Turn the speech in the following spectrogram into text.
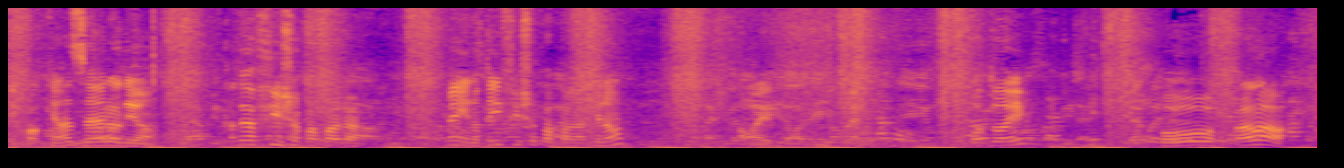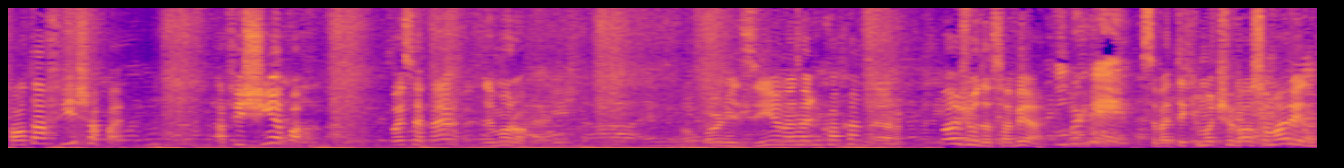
Tem coquinha zero ali, ó. Cadê a ficha pra pagar? Man, não tem ficha pra pagar aqui não? Calma aí. Botou aí? Pô, olha lá, ó. Falta a ficha, pai. A fichinha, pô. Depois você pega? Demorou. O cornezinho, nós é de coca zero. Tu ajuda, sabia? Por quê? Você vai ter que motivar o seu marido.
